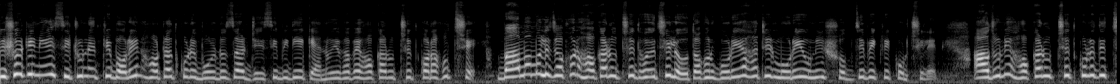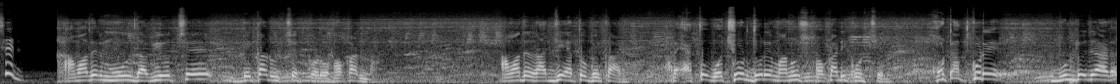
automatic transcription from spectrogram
বিষয়টি নিয়ে সিটু নেত্রী বলেন, হঠাৎ করে বুলডোজার জেসিবি দিয়ে কেন এভাবে হকার উচ্ছেদ করা হচ্ছে? বাম আমলে যখন হকার উচ্ছেদ হয়েছিল, তখন গড়িয়াহাটির মোড়ে উনি সবজি বিক্রি করছিলেন। আজ উনি হকার উচ্ছেদ করে দিচ্ছেন? আমাদের মূল দাবি হচ্ছে, বেকার উচ্ছেদ করো, হকার না। আমাদের রাজ্যে এত বেকার, আর এত বছর ধরে মানুষ হকারি করছেন। হঠাৎ করে বুলডোজার,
